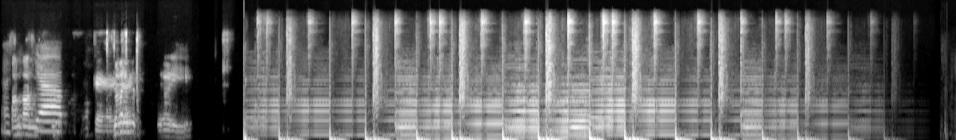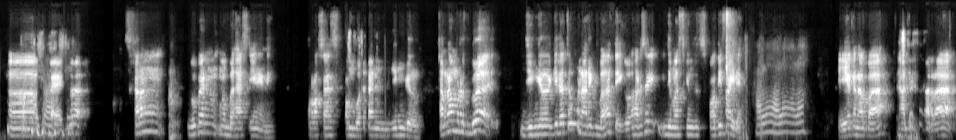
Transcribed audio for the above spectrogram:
Nah, Tonton. siap. Oke. dengerin. Yoi. Eh, apa ya, sih? gua- sekarang gue pengen ngebahas ini nih proses pembuatan jingle. Karena menurut gue jingle kita tuh menarik banget ya. Gue harusnya dimasukin ke Spotify deh. Halo, halo, halo. iya kenapa? Ada cara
